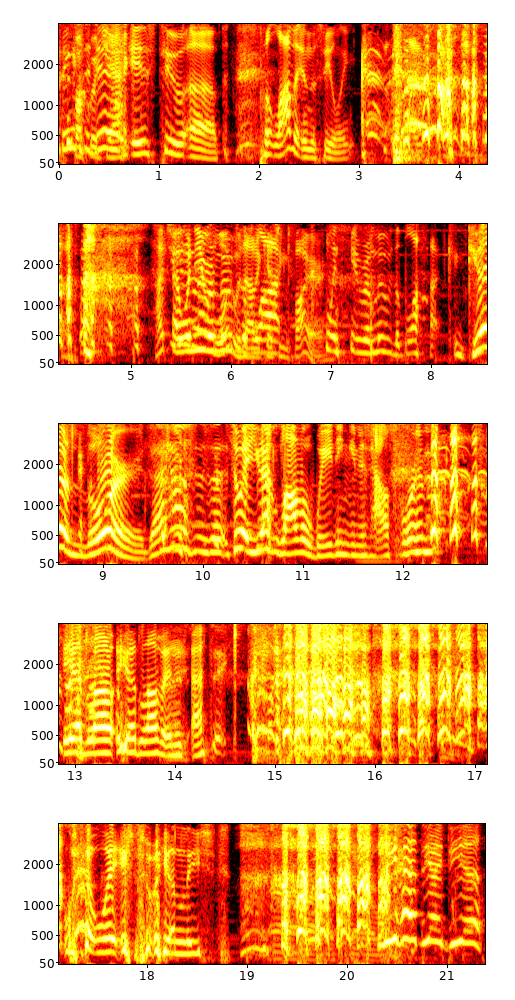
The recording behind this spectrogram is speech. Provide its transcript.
things Fuck to with do Jack. is to uh, put lava in the ceiling. How'd you and when you remove the without it block, catching fire? when you remove the block, Good lord, that house is a. So wait, you had lava waiting in his house for him? He had lava. He had lava in his Nice. attic, waiting to be unleashed. we had the idea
